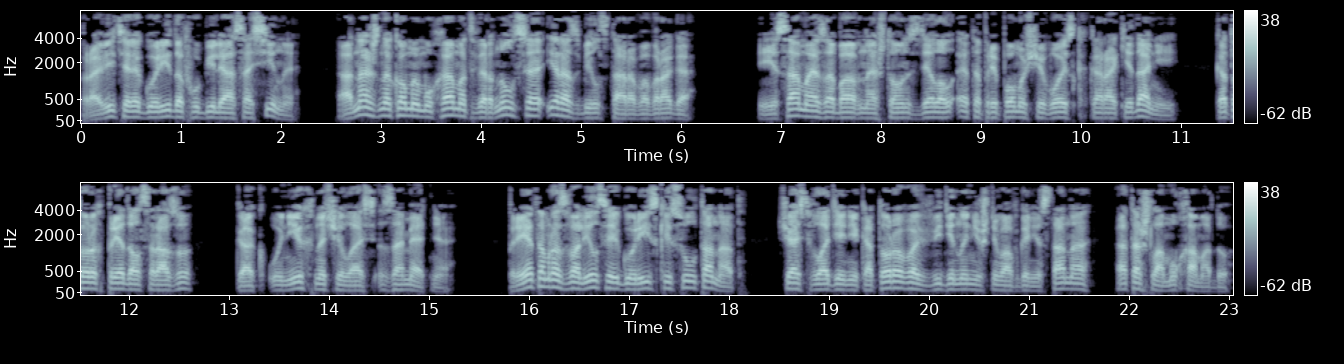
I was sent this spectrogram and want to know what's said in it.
Правителя гуридов убили ассасины, а наш знакомый Мухаммад вернулся и разбил старого врага. И самое забавное, что он сделал это при помощи войск каракиданий, которых предал сразу, как у них началась замятня. При этом развалился и гурийский султанат, часть владений которого в виде нынешнего Афганистана отошла Мухаммаду.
